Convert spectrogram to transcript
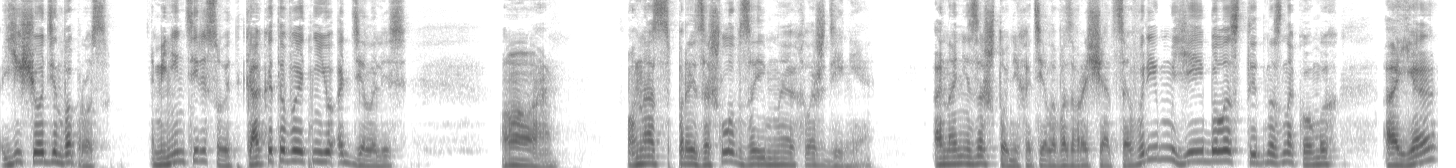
Еще один вопрос. Меня интересует, как это вы от нее отделались? О, у нас произошло взаимное охлаждение. Она ни за что не хотела возвращаться в Рим, ей было стыдно знакомых, а я,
